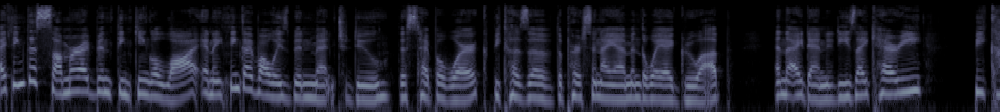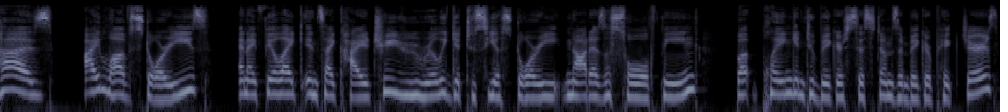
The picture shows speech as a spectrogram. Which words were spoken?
I think this summer I've been thinking a lot and I think I've always been meant to do this type of work because of the person I am and the way I grew up and the identities I carry because I love stories and I feel like in psychiatry you really get to see a story not as a sole thing but playing into bigger systems and bigger pictures.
